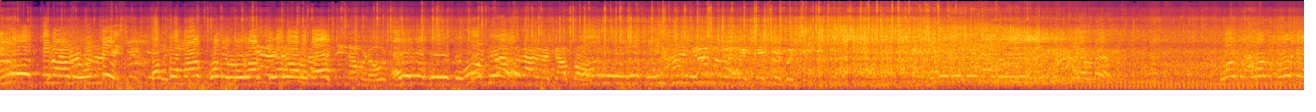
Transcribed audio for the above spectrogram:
இருபத்தி நாலு ஒண்ணு கம்பமா கூடலூரா தேவாரமா அழகா போயிட்டு பாத்தியா? போடு, போடு, போடு.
